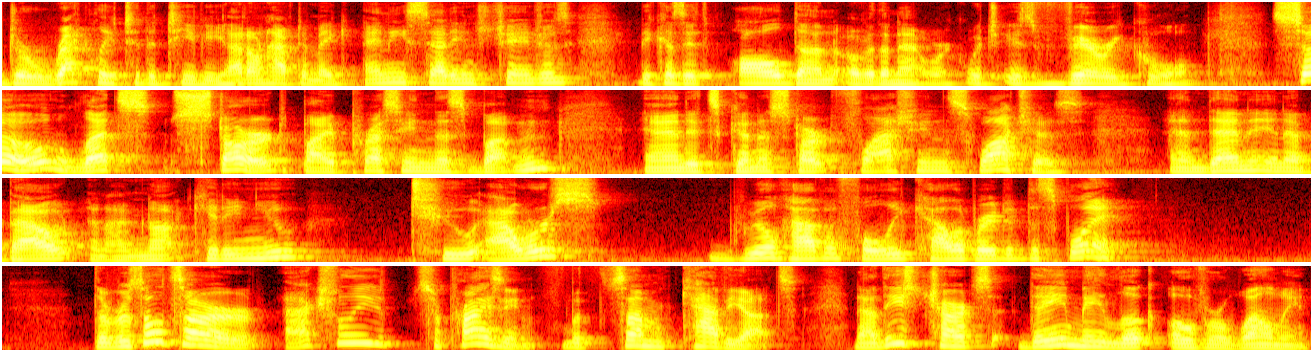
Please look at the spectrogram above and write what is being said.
directly to the TV. I don't have to make any settings changes because it's all done over the network, which is very cool. So let's start by pressing this button and it's gonna start flashing swatches. And then in about, and I'm not kidding you, two hours, we'll have a fully calibrated display. The results are actually surprising with some caveats. Now these charts, they may look overwhelming,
